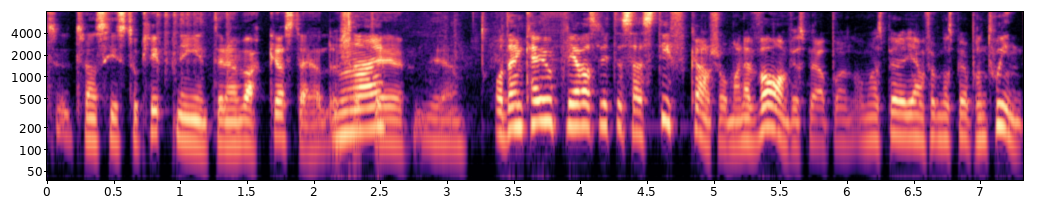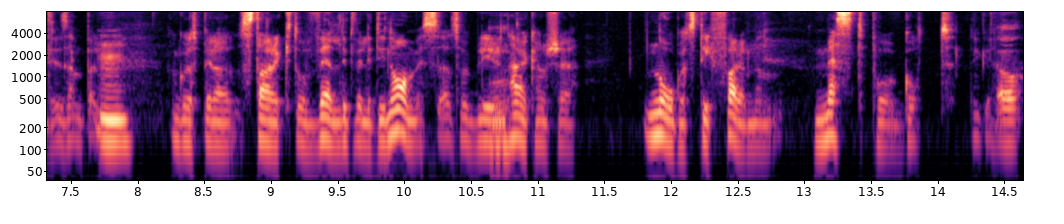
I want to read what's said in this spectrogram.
t- transistorklippning är inte den vackraste heller. Så Nej. att det, det, Och den kan ju upplevas lite så här stiff kanske om man är van vid att spela på en. Om man spelar, jämför med att spela på en Twin till exempel. mm. Den går att spela starkt och väldigt, väldigt dynamiskt. Alltså blir den här kanske något stiffare men mest på gott. Tycker jag. Ja,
